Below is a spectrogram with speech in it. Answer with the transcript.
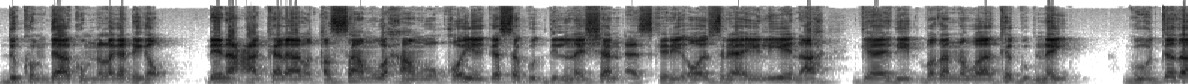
dukum daakumna laga dhigo. Dhinaca kale alqasaam waxaan waqooyi gasa ku dilnay shan askari oo israa'iiliyiin ah. Gaadiid badanna waa ka gubnay guutada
